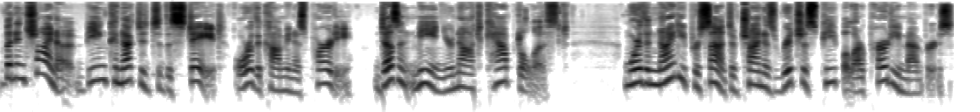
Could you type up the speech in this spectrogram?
But in China, being connected to the state or the Communist Party doesn't mean you're not capitalist. More than 90% of China's richest people are party members,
